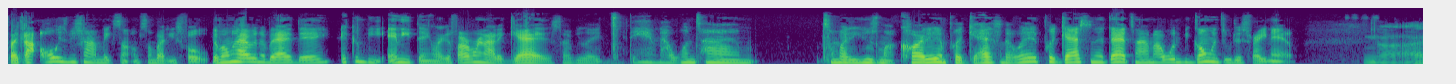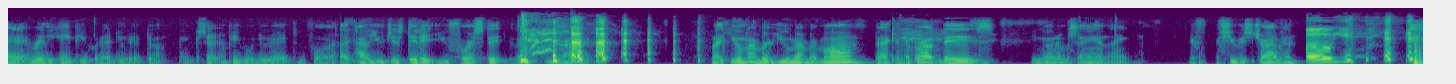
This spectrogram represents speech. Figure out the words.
Like I always be trying to make something somebody's fault. If I'm having a bad day, it can be anything. Like if I run out of gas, I'd be like, "Damn, that one time somebody used my car. They didn't put gas in it. Well, they put gas in at that time. I wouldn't be going through this right now. Nah, I really hate people that do that though. Like certain people do that too far. Like how you just did it, you forced it. Like you, know like you remember, you remember mom back in the Brock days. You know what I'm saying? Like if if she was driving. Oh yeah.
